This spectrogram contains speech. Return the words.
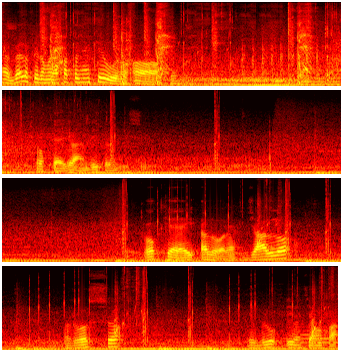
Ah, è bello che non me ne ha fatto neanche uno. Oh. ok grandi grandissimi. Ok allora giallo rosso il blu li mettiamo qua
